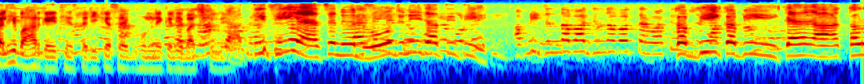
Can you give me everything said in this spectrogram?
कल ही बाहर गई थी इस तरीके से घूमने के लिए बच्ची के लिए? जाती थी ऐसे नहीं रोज नहीं जाती थी। अपनी जिंदाबाद जिंदाबाद करवाते कभी कभी कह कल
